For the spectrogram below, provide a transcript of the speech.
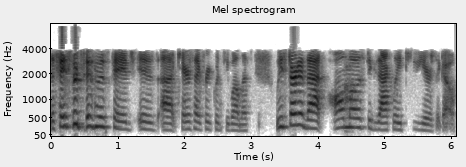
the Facebook business page is uh, Kares High Frequency Wellness. We started that almost exactly two years ago.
